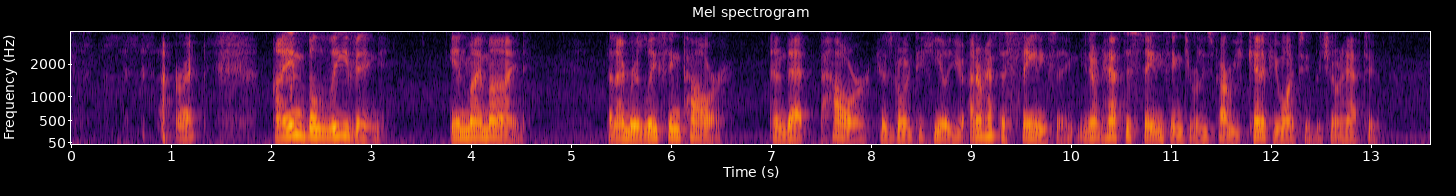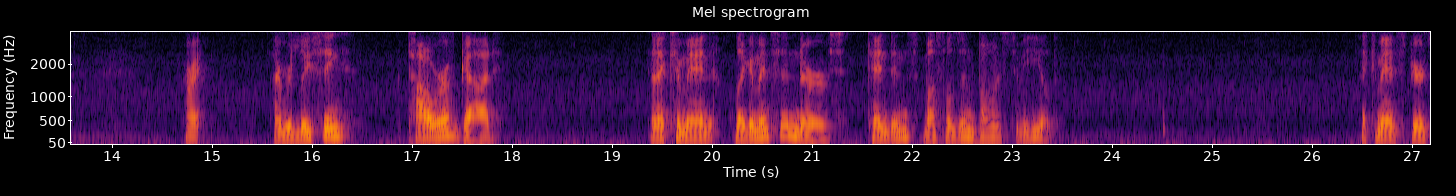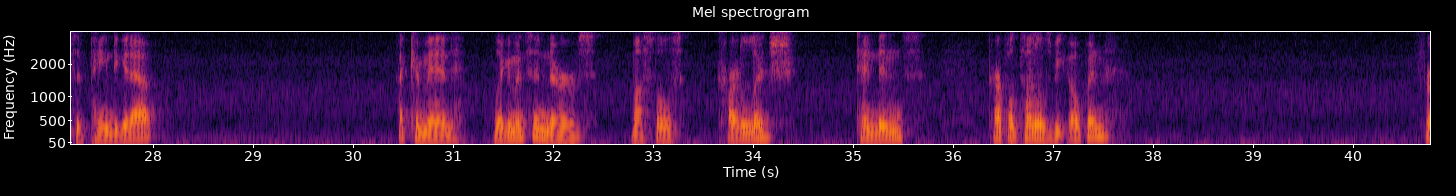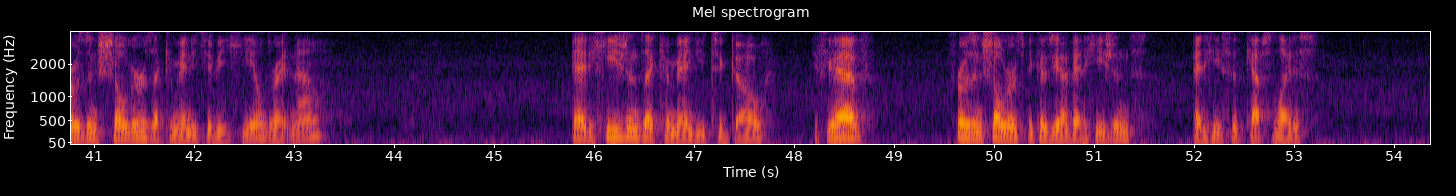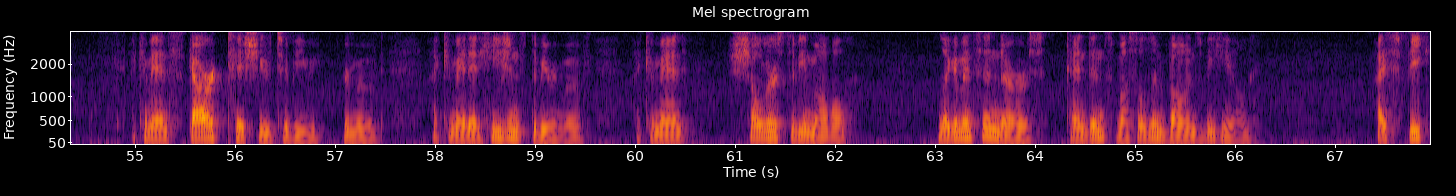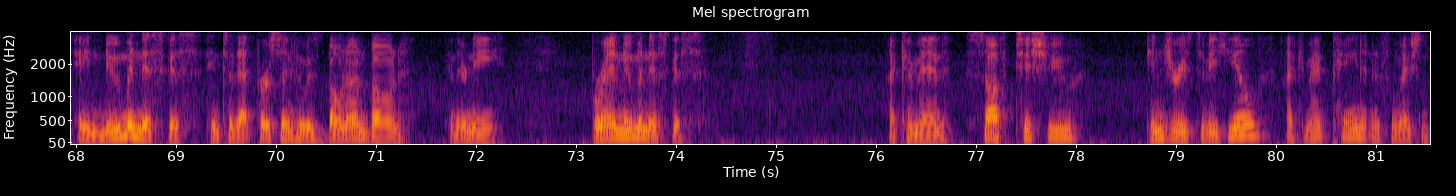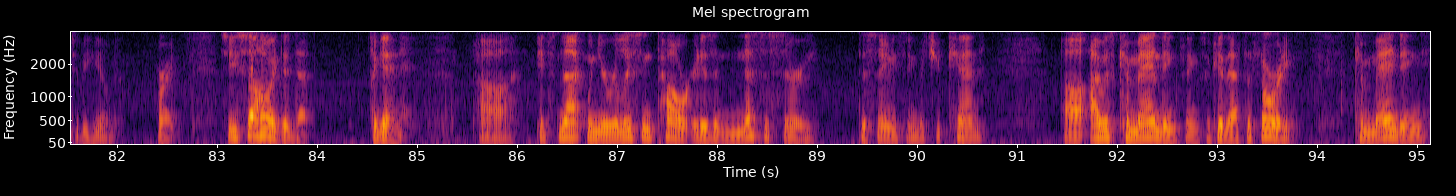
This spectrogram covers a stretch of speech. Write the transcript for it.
All right. I am believing in my mind that I'm releasing power and that power is going to heal you. I don't have to say anything. You don't have to say anything to release power. You can if you want to, but you don't have to. All right. I'm releasing the power of God and I command ligaments and nerves, tendons, muscles, and bones to be healed. I command spirits of pain to get out. I command ligaments and nerves, muscles, cartilage, tendons, carpal tunnels be open. Frozen shoulders, I command you to be healed right now. Adhesions, I command you to go. If you have frozen shoulders because you have adhesions, adhesive capsulitis, I command scar tissue to be removed. I command adhesions to be removed. I command shoulders to be mobile, ligaments and nerves, tendons, muscles, and bones be healed. I speak a new meniscus into that person who is bone on bone in their knee, brand new meniscus. I command soft tissue injuries to be healed. I command pain and inflammation to be healed. All right. So you saw how I did that. Again, uh, it's not when you're releasing power, it isn't necessary to say anything, but you can. Uh, I was commanding things. Okay, that's authority. Commanding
